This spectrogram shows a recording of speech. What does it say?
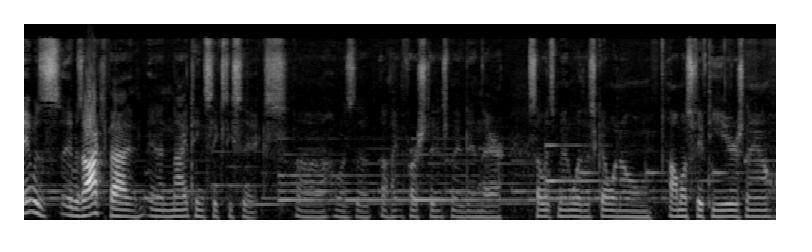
It was it was occupied in, in 1966. Uh, was the I think the first students moved in there. So it's been with us going on almost 50 years now.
